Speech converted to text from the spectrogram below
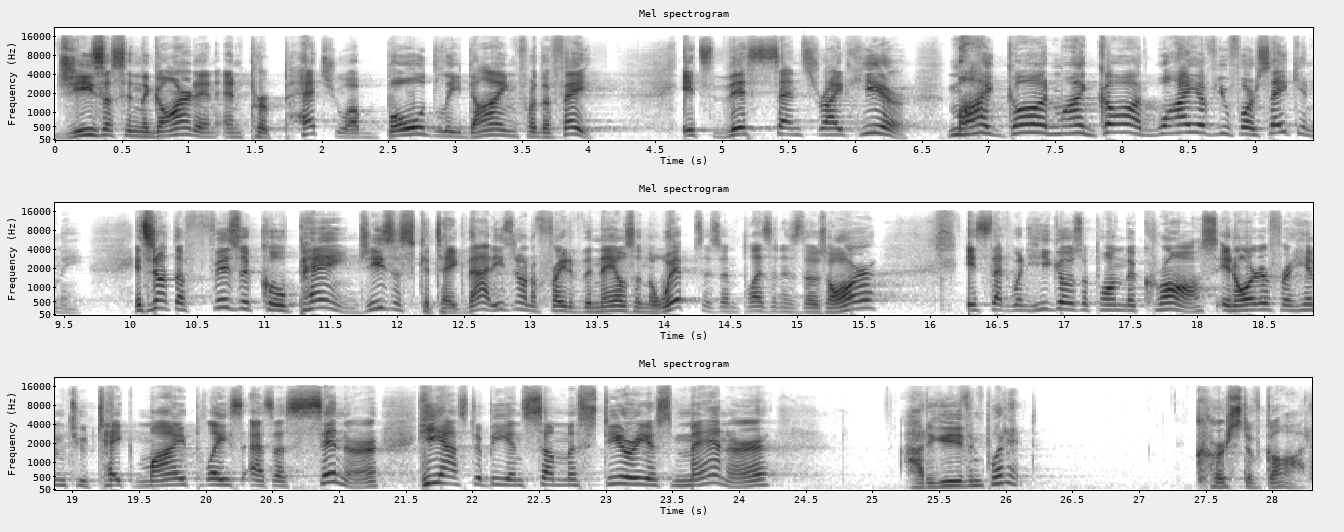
Jesus in the garden and Perpetua boldly dying for the faith? It's this sense right here. My God, my God, why have you forsaken me? It's not the physical pain. Jesus could take that. He's not afraid of the nails and the whips, as unpleasant as those are. It's that when he goes upon the cross, in order for him to take my place as a sinner, he has to be in some mysterious manner. How do you even put it? Cursed of God.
